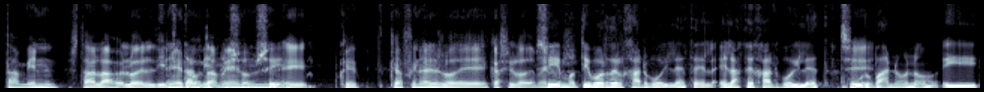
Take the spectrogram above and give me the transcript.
También está la- lo del dinero, también también, eso, sí. eh, que, que al final es lo de casi lo de menos. Sí, motivos del hardboiled. Él, él hace hardboiled Sí. urbano, ¿no? Y,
